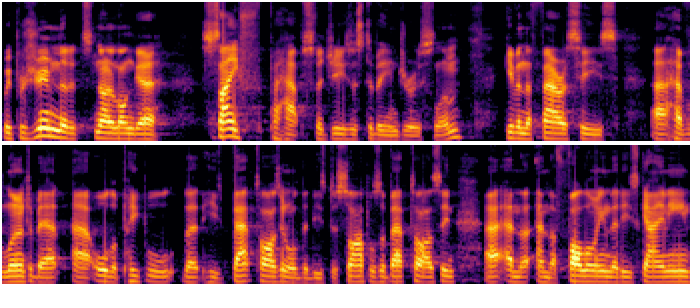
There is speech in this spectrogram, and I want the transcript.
We presume that it's no longer safe, perhaps, for Jesus to be in Jerusalem, given the Pharisees uh, have learnt about uh, all the people that he's baptizing or that his disciples are baptizing uh, and, the, and the following that he's gaining,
